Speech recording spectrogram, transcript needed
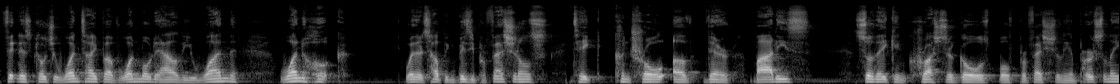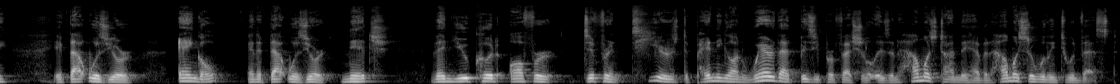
fitness coaching, one type of one modality, one one hook, whether it's helping busy professionals take control of their bodies so they can crush their goals both professionally and personally. If that was your angle and if that was your niche, then you could offer different tiers depending on where that busy professional is and how much time they have and how much they're willing to invest.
